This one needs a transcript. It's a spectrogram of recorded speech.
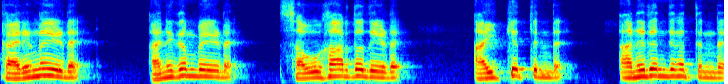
കരുണയുടെ അനുകമ്പയുടെ സൗഹാർദ്ദതയുടെ ഐക്യത്തിന്റെ അനുരഞ്ജനത്തിന്റെ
